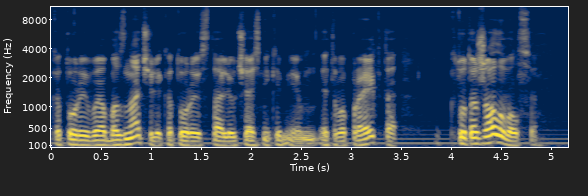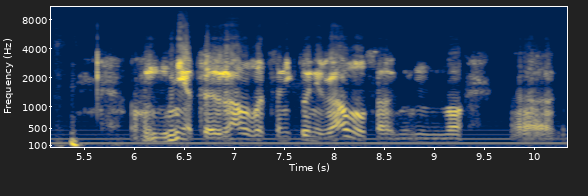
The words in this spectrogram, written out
которые вы обозначили, которые стали участниками этого проекта, кто-то жаловался? Нет, жаловаться никто не жаловался, но э,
